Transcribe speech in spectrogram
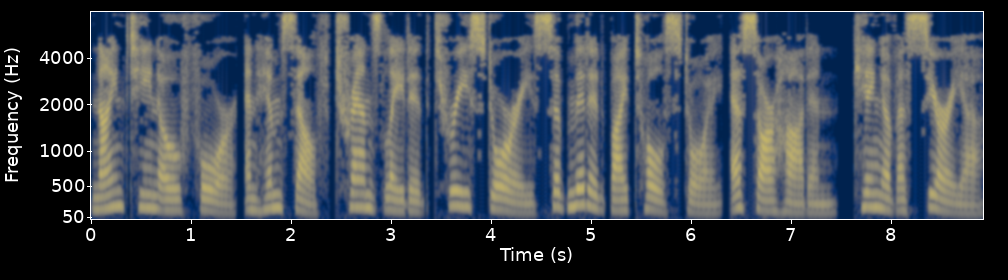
1904 and himself translated three stories submitted by Tolstoy Esarhaddon, King of Assyria,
